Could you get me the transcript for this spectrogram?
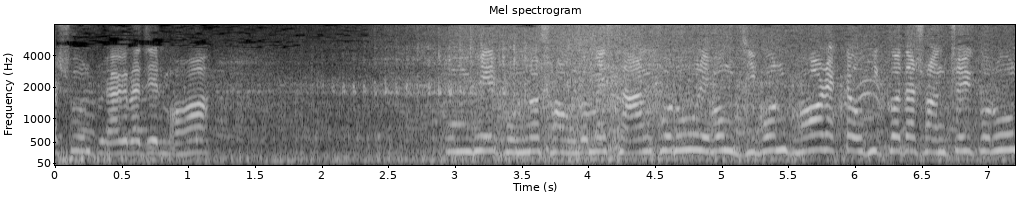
আসুন প্রয়াগরাজের মহা কুম্ভের পূর্ণ সঙ্গমে স্নান করুন এবং জীবনভর একটা অভিজ্ঞতা সঞ্চয় করুন।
